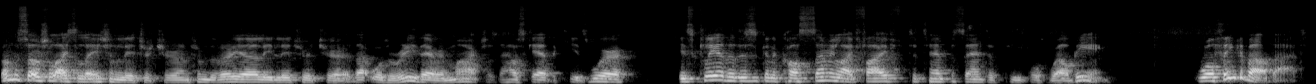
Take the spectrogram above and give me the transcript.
from the social isolation literature and from the very early literature that was already there in March as to how scared the kids were, it's clear that this is going to cost something like 5 to 10% of people's well being. Well, think about that.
